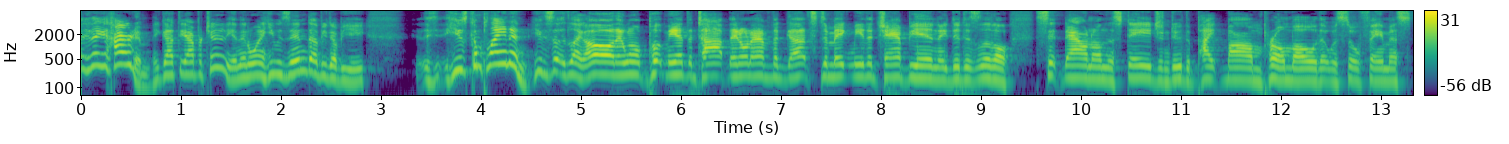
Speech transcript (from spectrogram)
they hired him. He got the opportunity, and then when he was in WWE, he was complaining. He's like, "Oh, they won't put me at the top. They don't have the guts to make me the champion." They did his little sit down on the stage and do the pipe bomb promo that was so famous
